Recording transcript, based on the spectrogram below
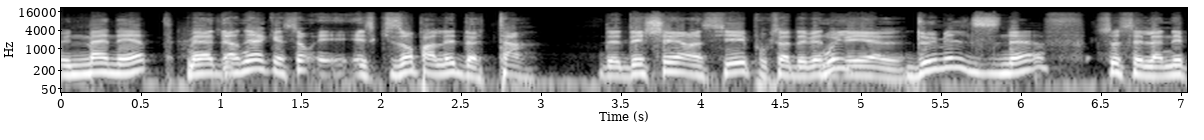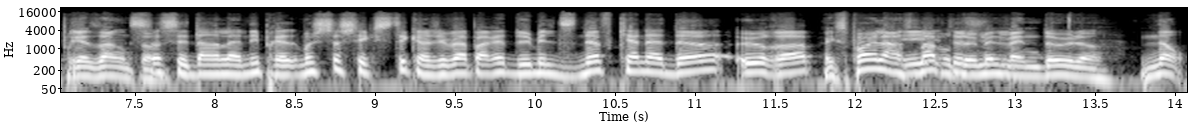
une manette. Mais la dernière question, est-ce qu'ils ont parlé de temps? De d'échéancier pour que ça devienne oui, réel. 2019. Ça, c'est l'année présente. Ça, c'est dans l'année présente. Moi, ça, je suis excité quand j'ai vu apparaître 2019, Canada, Europe. C'est pas un lancement pour 2022, là. Non.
